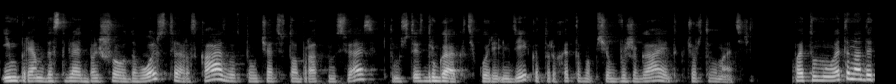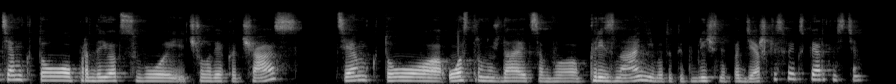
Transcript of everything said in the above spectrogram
Им прям доставляет большое удовольствие рассказывать, получать эту обратную связь, потому что есть другая категория людей, которых это вообще выжигает к чертовой матери. Поэтому это надо тем, кто продает свой человека час, тем, кто остро нуждается в признании вот этой публичной поддержки своей экспертности –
